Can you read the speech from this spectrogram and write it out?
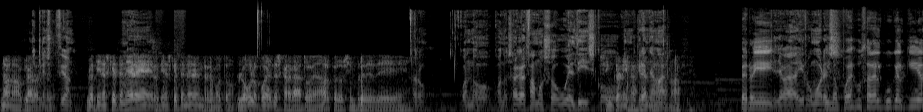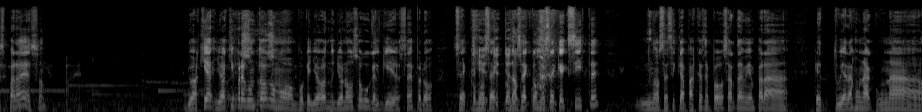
No, no, claro. no tienes opción. Lo tienes que tener, eh, lo tienes que tener en remoto. Luego lo puedes descargar a tu ordenador, pero siempre desde Claro. Cuando, cuando salga el famoso Google Disc o sincronización quieran no, llamar, no hace. Pero que y, lleva ahí y rumores. no puedes usar el Google Gears para eso. Yo aquí, yo aquí Pues, pregunto no como, porque yo, yo no uso Google Gears, ¿eh? pero sé, como, sé, yo- yo como, sé, como sé que existe, no sé si capaz que se puede usar también para que tuvieras una, una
